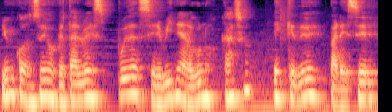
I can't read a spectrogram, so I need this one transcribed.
y un consejo que tal vez pueda servir en algunos casos es que debes parecer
